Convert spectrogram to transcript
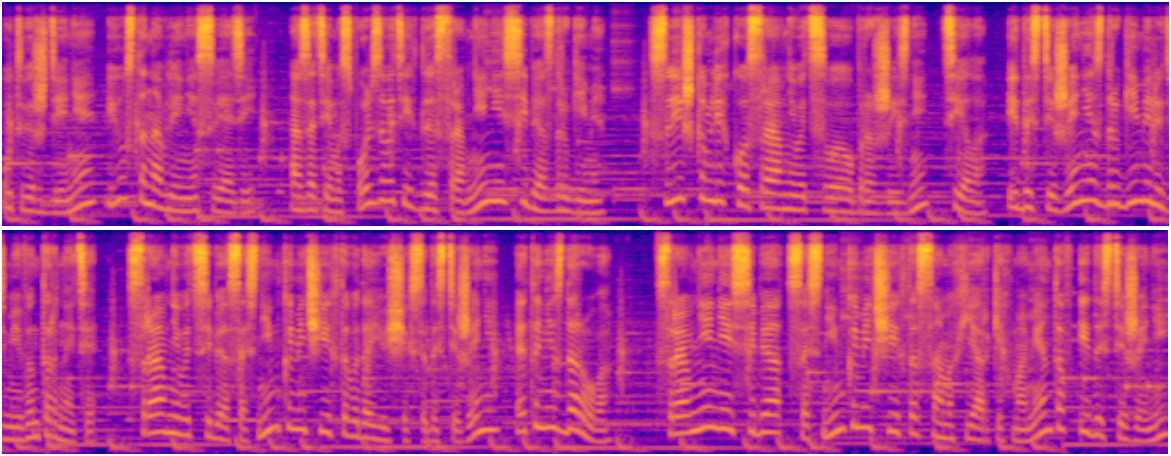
утверждения и установления связей, а затем использовать их для сравнения себя с другими. Слишком легко сравнивать свой образ жизни, тело и достижения с другими людьми в интернете. Сравнивать себя со снимками чьих-то выдающихся достижений – это нездорово. Сравнение себя со снимками чьих-то самых ярких моментов и достижений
